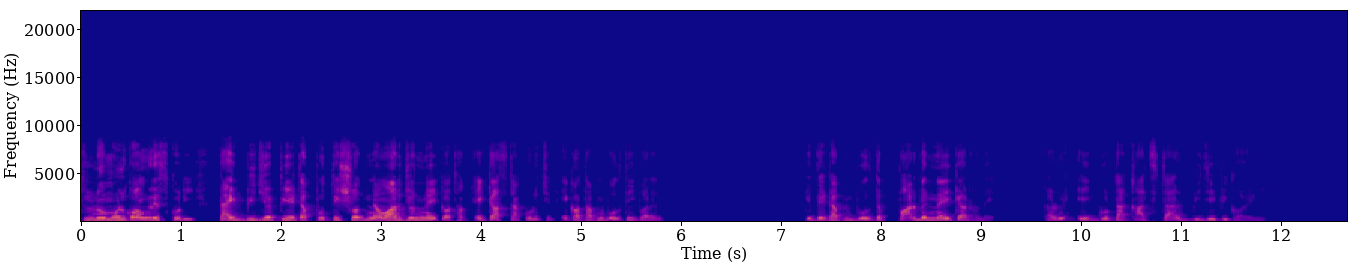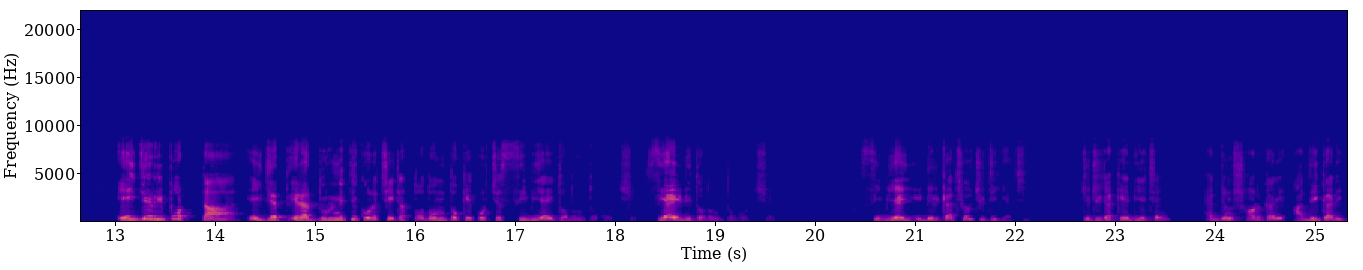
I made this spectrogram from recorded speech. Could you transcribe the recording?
তৃণমূল কংগ্রেস করি, তাই বিজেপি এটা প্রতিশোধ নেওয়ার জন্য এই কথা, এই কাজটা করেছেন। এই কথা আপনি বলতেই পারেন। কিন্তু এটা আপনি বলতে পারবেন না এই কারণে। কারণ এই গোটা কাজটা আর বিজেপি করেনি। এই যে রিপোর্টটা, এই যে এরা দুর্নীতি করেছে, এটা তদন্ত কে করছে? সিবিআই তদন্ত করছে। সিআইডি তদন্ত করছে। সিবিআই ইডির কাছেও চিঠি গেছে। চিঠিটা কে দিয়েছেন? একজন সরকারি আধিকারিক।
